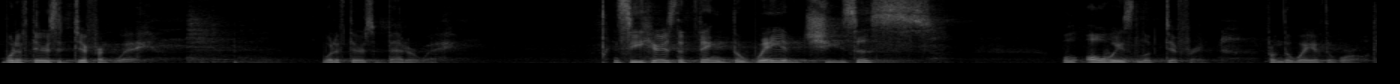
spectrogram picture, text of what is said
What if there's a different way? What if there's a better way? And see, here's the thing the way of Jesus will always look different from the way of the world.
